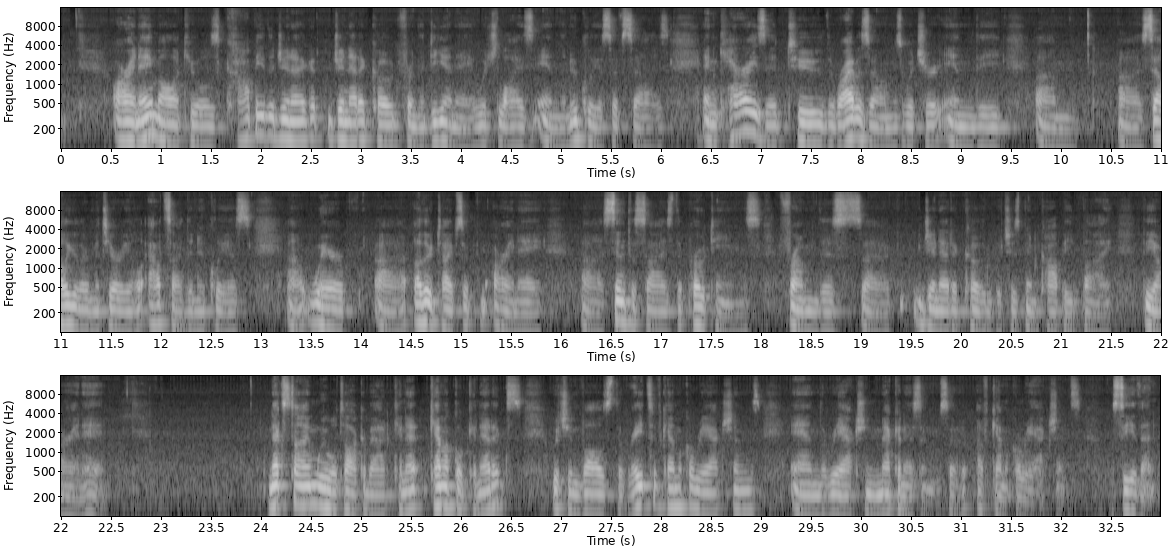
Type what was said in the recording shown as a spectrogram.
RNA molecules copy the genetic, genetic code from the DNA, which lies in the nucleus of cells, and carries it to the ribosomes, which are in the um, cellular material outside the nucleus, uh, where uh, other types of RNA uh, synthesize the proteins from this uh, genetic code which has been copied by the RNA. Next time we will talk about chemical kinetics, which involves the rates of chemical reactions and the reaction mechanisms of, of chemical reactions. We'll see you then.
